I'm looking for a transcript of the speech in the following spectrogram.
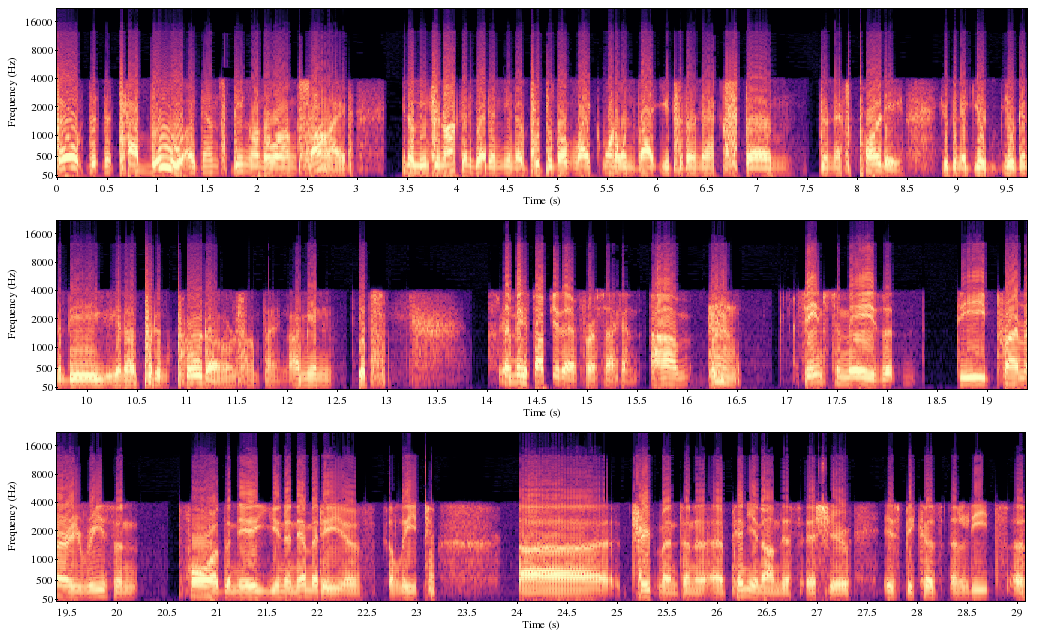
so the, the taboo against being on the wrong side you know, means you're not going to get in. You know, people don't like want to invite you to their next um, their next party. You're gonna you're you're going to be you know put in purdah or something. I mean, it's. Let me stop you there for a second. Um, seems to me that the primary reason for the near unanimity of elite uh, treatment and uh, opinion on this issue is because elites are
